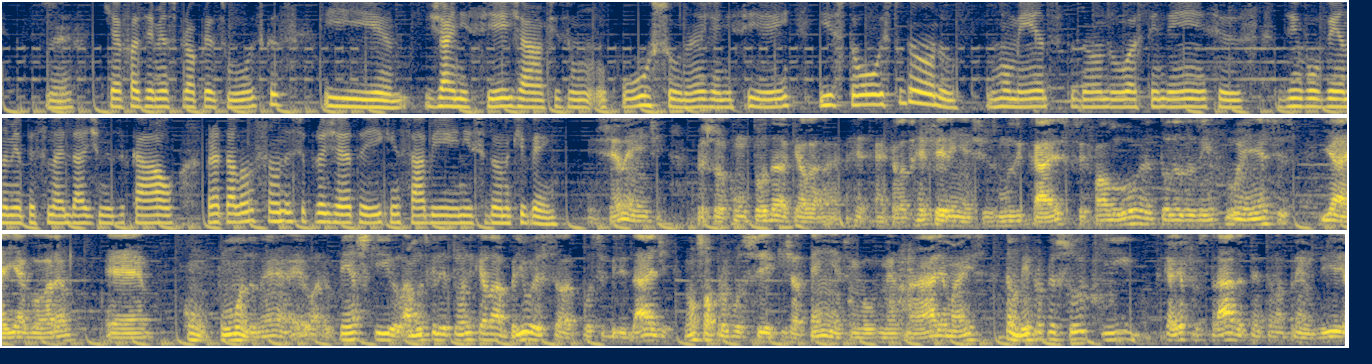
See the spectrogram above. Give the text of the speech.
né? Que é fazer minhas próprias músicas. E já iniciei, já fiz um, um curso, né? Já iniciei. E estou estudando no momento, estudando as tendências, desenvolvendo a minha personalidade musical para estar lançando esse projeto aí, quem sabe início do ano que vem. Excelente. Pessoa com toda aquela aquelas referências musicais que você falou, todas as influências, e aí agora é, compondo, né? Eu, eu penso que a música eletrônica ela abriu essa possibilidade não só para você que já tem esse envolvimento na área, mas também para pessoa que ficaria frustrada tentando aprender,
